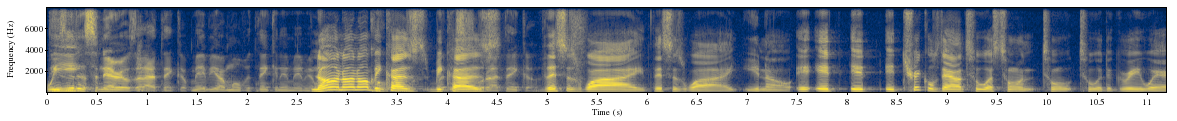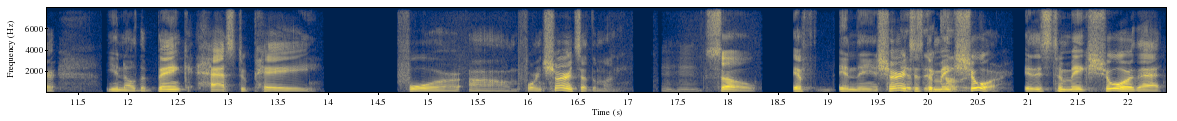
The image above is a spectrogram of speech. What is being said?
we these are the scenarios that i think of maybe i'm overthinking it maybe I'm No, no, no. Because but because this is what i think of this is why this is why you know it it it, it trickles down to us to an, to to a degree where you know the bank has to pay for um for insurance of the money. Mm-hmm. So if in the insurance If is to make covered. sure it is to make sure that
